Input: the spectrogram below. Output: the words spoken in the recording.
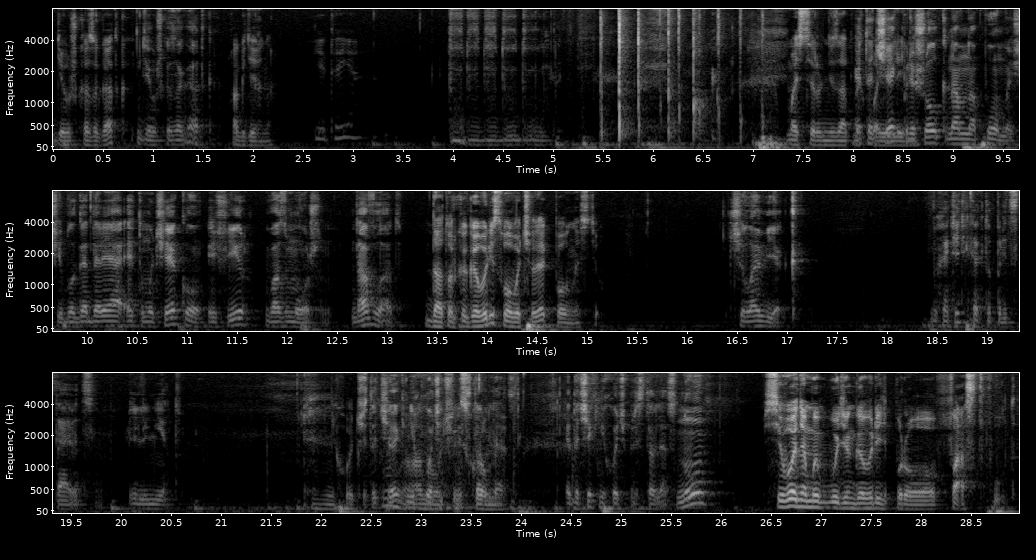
Девушка-загадка? Девушка-загадка. А где она? Это я. Мастер внезапных Этот человек пришел к нам на помощь, и благодаря этому человеку эфир возможен. Да, Влад? Да, только говори слово «человек» полностью. Человек. Вы хотите как-то представиться или нет? Не хочет. Этот человек Ну, не хочет очень скромная. представляться. Этот человек не хочет представляться. Ну, Сегодня мы будем говорить про фастфуд.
